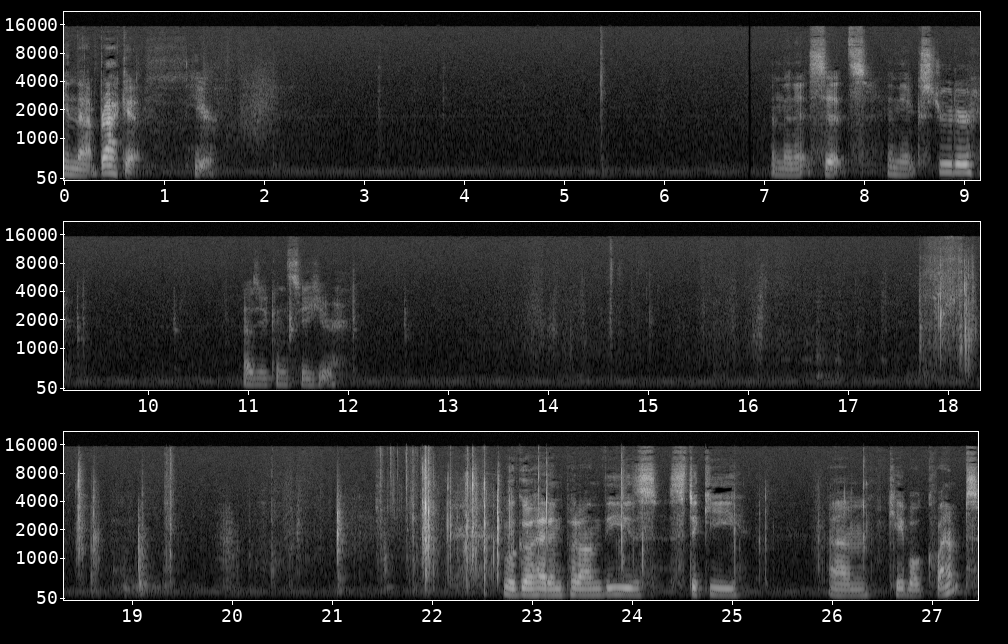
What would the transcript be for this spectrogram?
in that bracket here. And then it sits in the extruder as you can see here. We'll go ahead and put on these sticky um, cable clamps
